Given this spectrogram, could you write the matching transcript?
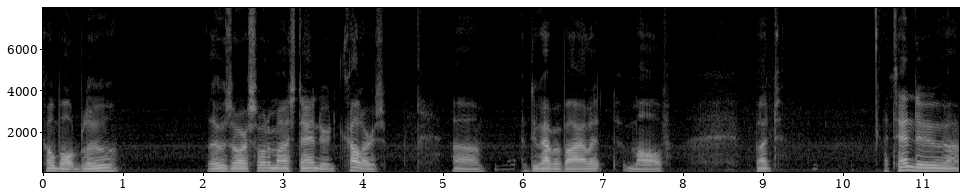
Cobalt blue. Those are sort of my standard colors. Uh, I do have a violet mauve but I tend to uh,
